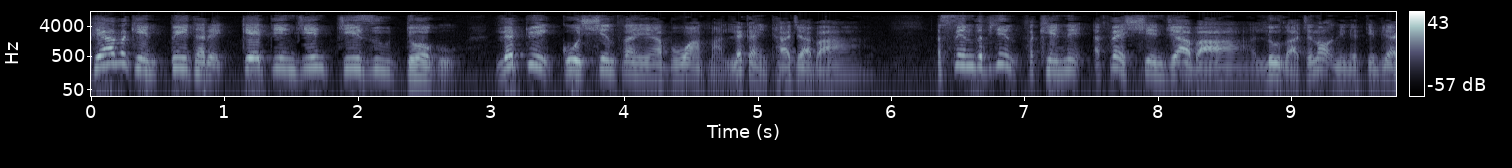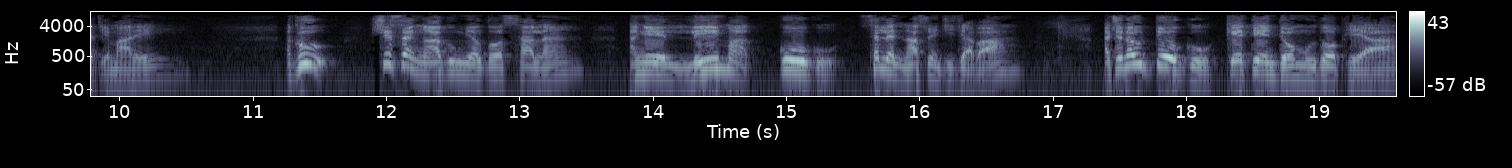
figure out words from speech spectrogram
ဖျားသခင်ပေးထားတဲ့ကယ်တင်ခြင်းကျေးဇူးတော်ကိုလက်တွေ့ကိုရှင်သန်ရာဘဝမှာလက်ကင်ထားကြပါအစဉ်သဖြင့်သခင်နဲ့အသက်ရှင်ကြပါလို့သာကျွန်တော်အနေနဲ့တင်ပြခြင်းပါတယ်အခု85ခုမြောက်သောဆာလံအငယ်၄မှ9ကိုဆက်လက်နားဆွင့်ကြည့်ကြပါအကျွန်ုပ်တို့ကိုကယ်တင်တော်မူသောဖျား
